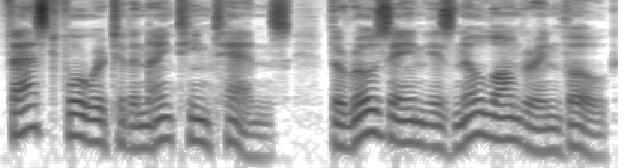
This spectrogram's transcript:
Fast forward to the 1910s, the Rozane is no longer in vogue,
